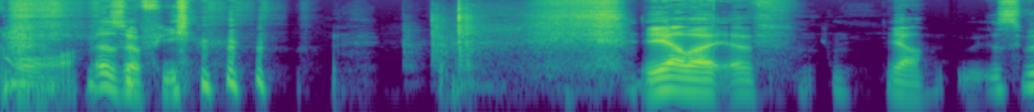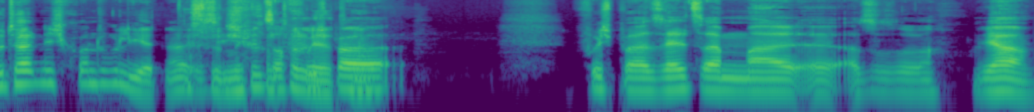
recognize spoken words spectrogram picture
Oh, das ist ja viel. ja, aber äh, ja, es wird halt nicht kontrolliert. Ne? Ich wird nicht finde es auch furchtbar, furchtbar seltsam, mal, äh, also so, ja,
